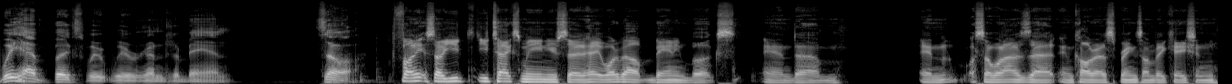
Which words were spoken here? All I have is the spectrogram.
We have books we, we were going to ban. So, Funny. So you you text me and you said, "Hey, what about banning books?" And um, and so when I was at in Colorado Springs on vacation,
